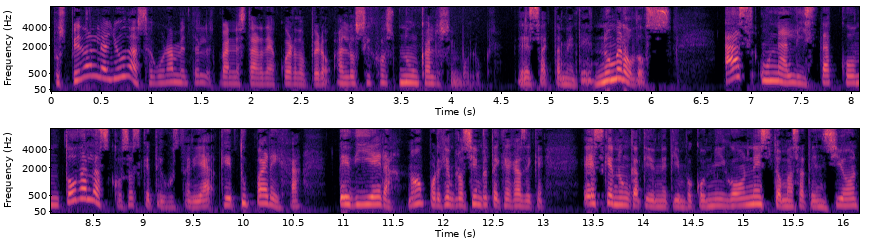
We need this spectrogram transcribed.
pues pídanle ayuda, seguramente les van a estar de acuerdo, pero a los hijos nunca los involucren. Exactamente. Número dos. Haz una lista con todas las cosas que te gustaría que tu pareja te diera, ¿no? Por ejemplo, siempre te quejas de que es que nunca tiene tiempo conmigo, necesito más atención,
